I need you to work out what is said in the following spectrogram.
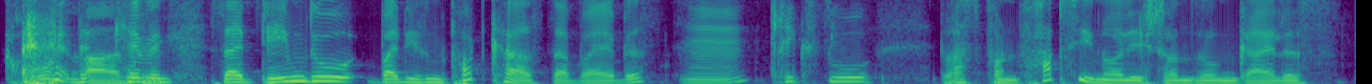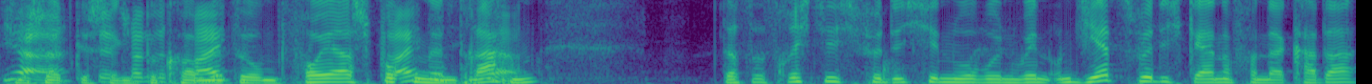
Großartig. Kevin, seitdem du bei diesem Podcast dabei bist, Mhm. kriegst du, du hast von Fabsi neulich schon so ein geiles Ja, T-Shirt ist geschenkt bekommen mit zweite- so einem feuerspuckenden Drachen. Das ist richtig für dich hier nur Win-Win. Und jetzt würde ich gerne von der Kata,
